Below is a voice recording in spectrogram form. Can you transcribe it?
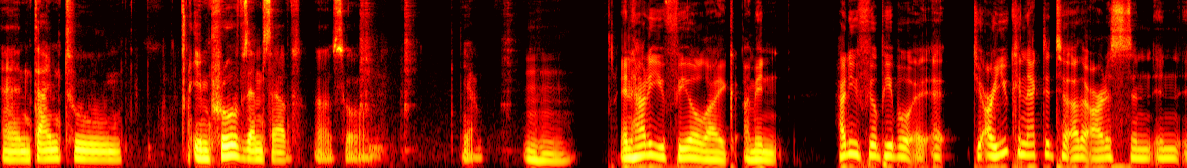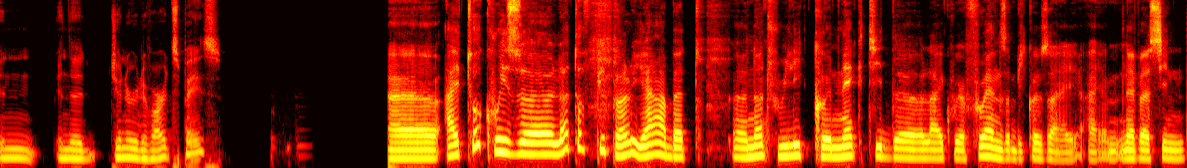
and time to improve themselves. Uh, so, yeah. Mm-hmm. And how do you feel like? I mean, how do you feel people? Uh, uh do, are you connected to other artists in in in in the generative art space? Uh, I talk with a lot of people, yeah, but uh, not really connected uh, like we're friends because I I have never seen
